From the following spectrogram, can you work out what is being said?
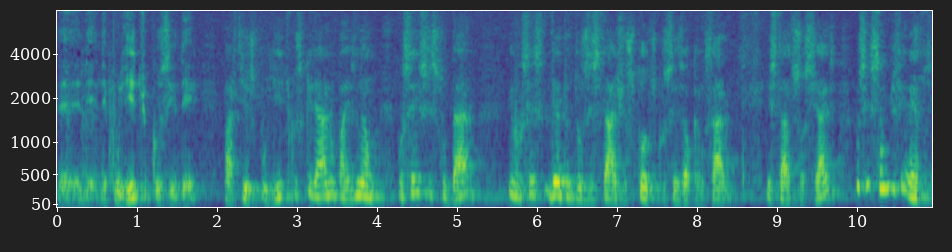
eh, de, de políticos e de partidos políticos criaram no país. Não. Vocês estudaram e vocês, dentro dos estágios todos que vocês alcançaram, estados sociais, vocês são diferentes.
